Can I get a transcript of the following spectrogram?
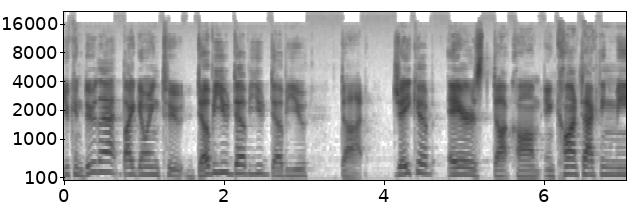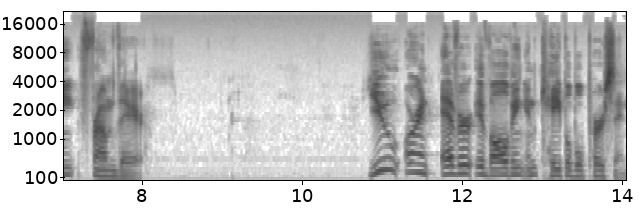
You can do that by going to www.jacobayers.com and contacting me from there. You are an ever evolving and capable person.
